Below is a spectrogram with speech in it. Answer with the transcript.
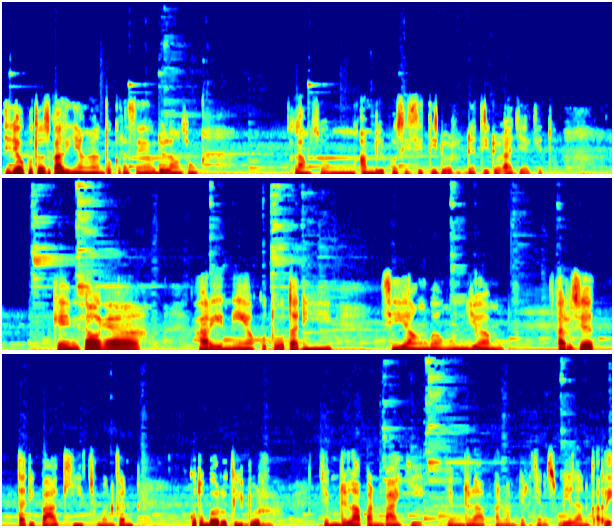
Jadi aku tuh sekalinya ngantuk rasanya udah langsung langsung ambil posisi tidur udah tidur aja gitu. Kayak misalnya hari ini aku tuh tadi siang bangun jam harusnya tadi pagi cuman kan aku tuh baru tidur jam 8 pagi jam 8 hampir jam 9 kali.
